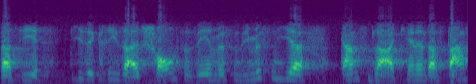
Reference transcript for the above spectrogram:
dass Sie diese Krise als Chance sehen müssen. Sie müssen hier ganz klar erkennen, dass das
